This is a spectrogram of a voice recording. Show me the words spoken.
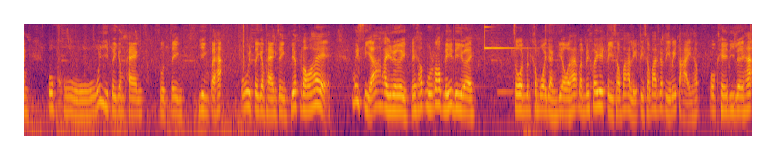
งโอ้โหตีกำแพงสุดจริง ยิงไปฮะอุ้ยตีกำแพงจริง เรียบร้อย ไม่เสียอะไรเลยนะครับอูรอบนี้ดีเลย โจรมันขโมยอย่างเดียวฮะมันไม่ค่อยได้ตีชาวบ้านหรือตีชาวบ้านก็ตีไม่ตายนะครับโอเคดีเลยฮะ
